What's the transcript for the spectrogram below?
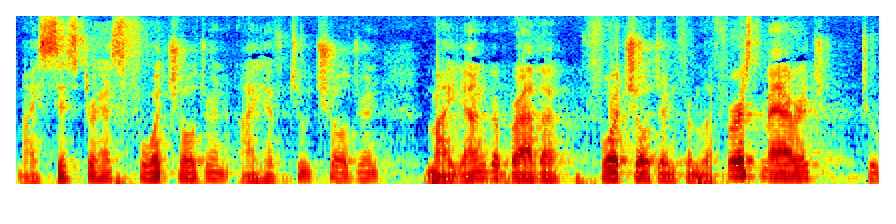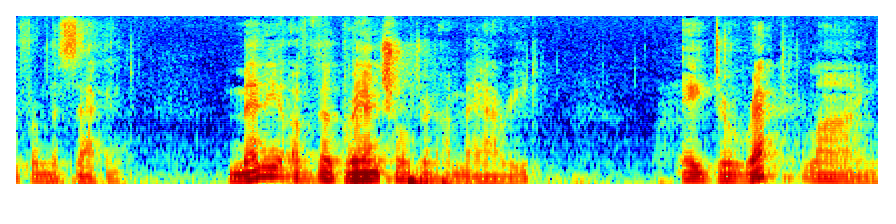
My sister has four children. I have two children. My younger brother, four children from the first marriage, two from the second. Many of the grandchildren are married a direct line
